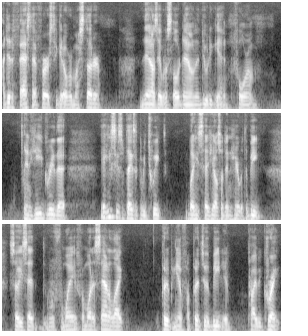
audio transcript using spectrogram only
I did it fast at first to get over my stutter. Then I was able to slow it down and do it again for him. And he agreed that, yeah, he sees some things that could be tweaked, but he said he also didn't hear it with the beat. So he said, from what, from what it sounded like, put it, you know, if I put it to a beat, it'd probably be great.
